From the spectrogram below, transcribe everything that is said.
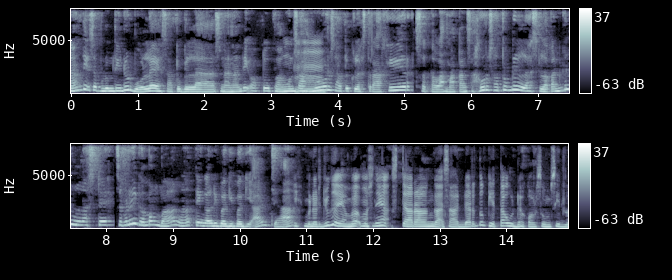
nanti sebelum tidur boleh satu gelas. Nah, nanti waktu bangun sahur satu gelas terakhir. Setelah makan sahur satu gelas, delapan gelas deh. Sebenarnya gampang banget, tinggal dibagi-bagi aja. Ih, bener juga ya mbak maksudnya secara nggak sadar tuh kita udah konsumsi 8 gelas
